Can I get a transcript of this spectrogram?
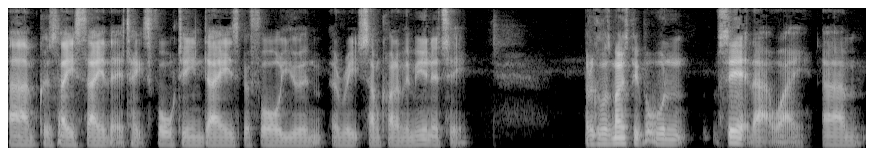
because um, they say that it takes 14 days before you reach some kind of immunity. But of course, most people wouldn't see it that way. Um,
